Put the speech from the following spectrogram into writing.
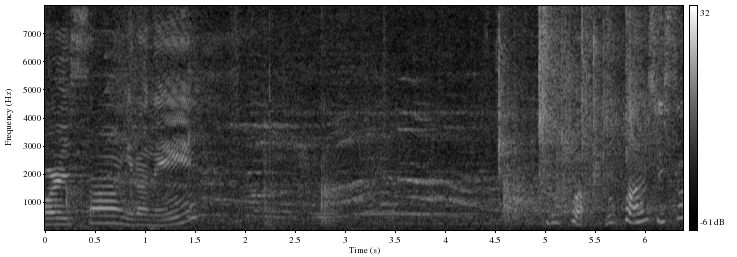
월성이라네 루파 루파 할수 있어?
